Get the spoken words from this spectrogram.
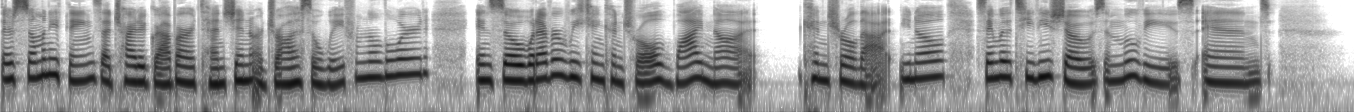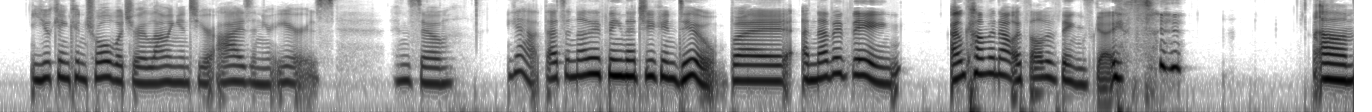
there's so many things that try to grab our attention or draw us away from the Lord. And so, whatever we can control, why not control that? You know, same with TV shows and movies. And you can control what you're allowing into your eyes and your ears. And so, yeah, that's another thing that you can do. But another thing, I'm coming out with all the things, guys. um,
